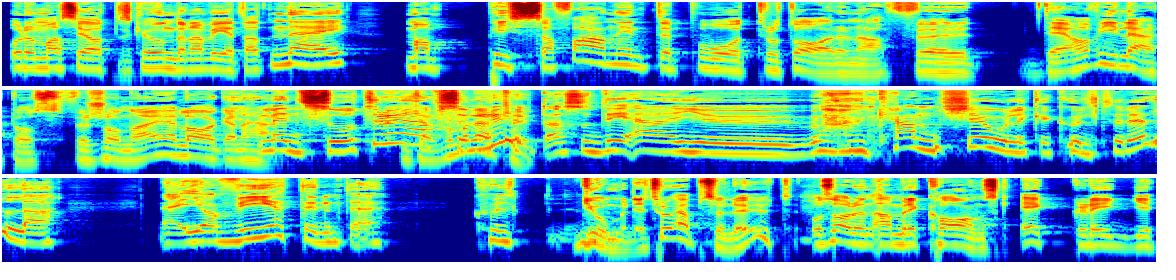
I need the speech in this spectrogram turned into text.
och de asiatiska hundarna vet att nej, man pissar fan inte på trottoarerna för det har vi lärt oss, för såna är lagarna här. Men så tror jag absolut. Alltså det är ju kanske olika kulturella. Nej, jag vet inte. Kult... Jo men det tror jag absolut. Och så har du en amerikansk, äcklig,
